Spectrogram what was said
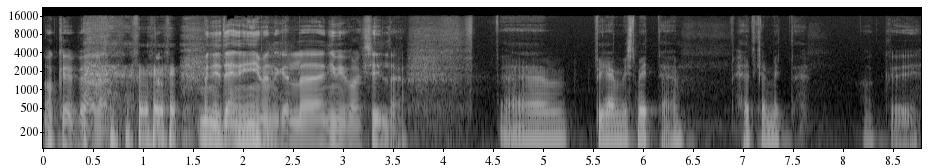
okei okay,, peale, mõni teine inimene, kelle nimi poleks Hilder? Äh, pigem vist mitte jah, hetkel mitte okei okay.,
